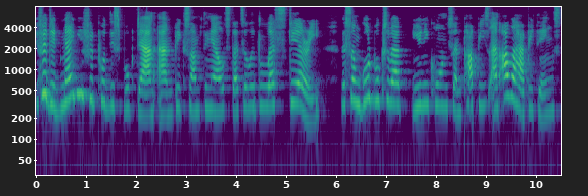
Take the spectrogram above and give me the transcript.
If it did, maybe you should put this book down and pick something else that's a little less scary. There's some good books about unicorns and puppies and other happy things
